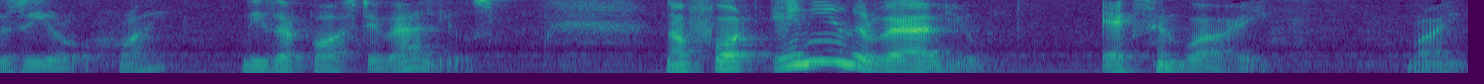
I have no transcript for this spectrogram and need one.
0 right? These are positive values. Now for any other value x and y right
